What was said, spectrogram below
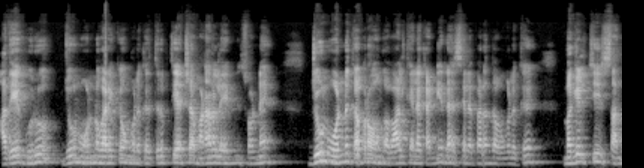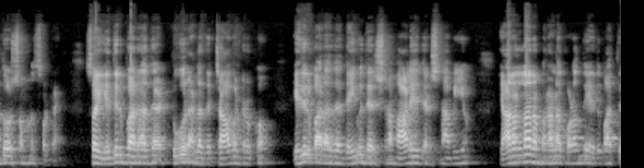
அதே குரு ஜூன் ஒன்று வரைக்கும் உங்களுக்கு திருப்தியற்ற மனநிலைன்னு சொன்னேன். ஜூன் ஒன்றுக்கு அப்புறம் உங்கள் வாழ்க்கையில் கண்ணீர் ராசியில் பிறந்த உங்களுக்கு மகிழ்ச்சி சந்தோஷம்னு சொல்கிறேன் ஸோ எதிர்பாராத டூர் அல்லது ட்ராவல் இருக்கும். எதிர்பாராத தெய்வ தரிசனம் ஆலய தரிசனமையும் யாரெல்லாம் ரொம்ப நாளாக குழந்தை எதிர்பார்த்து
